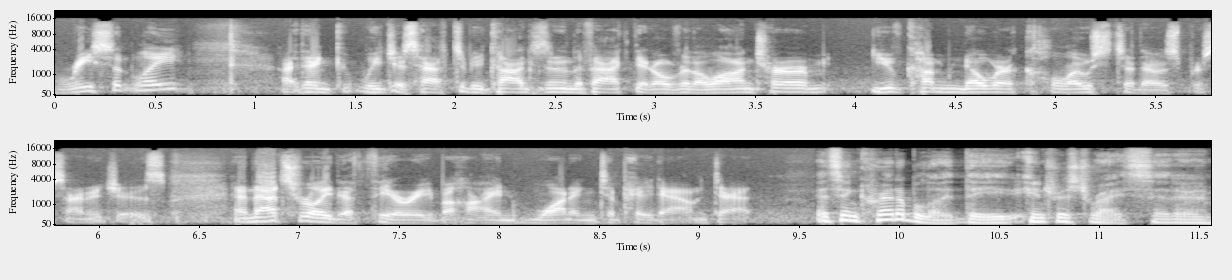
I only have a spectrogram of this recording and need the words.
recently, I think we just have to be cognizant of the fact that over the long term, you've come nowhere close to those percentages. And that's really the theory behind wanting to pay down debt. It's incredible the interest rates that are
